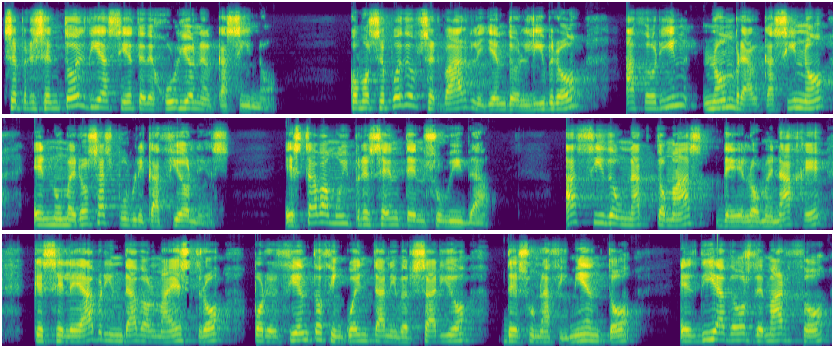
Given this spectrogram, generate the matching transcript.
Se presentó el día 7 de julio en el casino. Como se puede observar leyendo el libro, Azorín nombra al casino en numerosas publicaciones. Estaba muy presente en su vida. Ha sido un acto más del homenaje que se le ha brindado al maestro por el 150 aniversario de su nacimiento, el día 2 de marzo,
